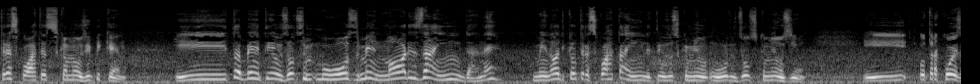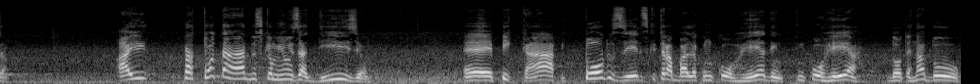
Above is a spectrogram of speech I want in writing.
3 quartos, esses caminhãozinhos pequenos. E também tem os outros, os outros menores ainda, né? Menor do que o 3 quartos ainda, tem os outros, caminhão, os outros caminhãozinhos. E outra coisa, aí para toda a área dos caminhões a diesel, é, picape, todos eles que trabalham com correia, com correia do alternador,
